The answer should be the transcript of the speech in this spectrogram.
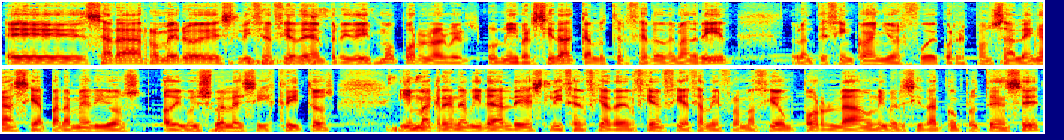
Eh, Sara Romero es licenciada en periodismo por la Universidad Carlos III de Madrid. Durante cinco años fue corresponsal en Asia para medios audiovisuales y escritos. Y Macarena Vidal es licenciada en Ciencias de la Información por la Universidad Complutense,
